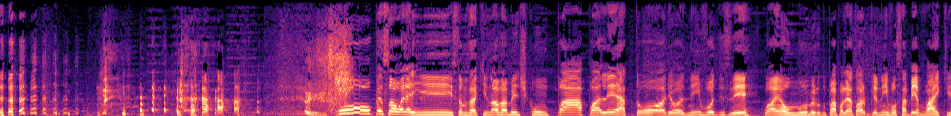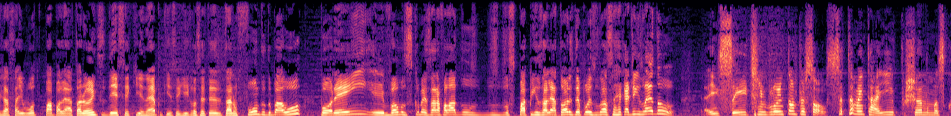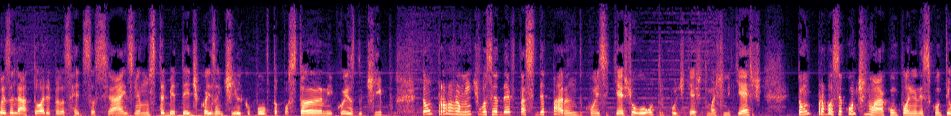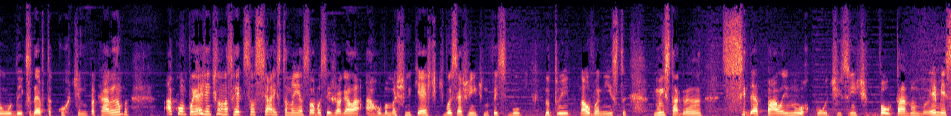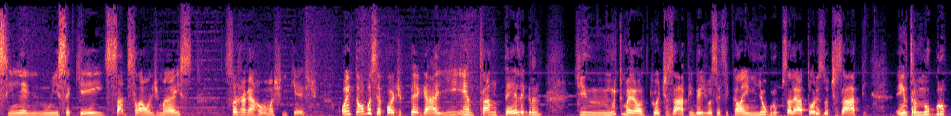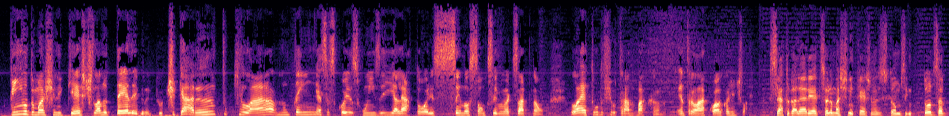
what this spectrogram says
Bom, pessoal, olha aí, estamos aqui novamente com um papo aleatório. Nem vou dizer qual é o número do papo aleatório, porque eu nem vou saber. Vai que já saiu outro papo aleatório antes desse aqui, né? Porque esse aqui com certeza tá no fundo do baú. Porém, vamos começar a falar dos, dos, dos papinhos aleatórios depois dos nossos recadinhos, não é, Edu? É isso aí, Team Blue. Então, pessoal, você também tá aí puxando umas coisas aleatórias pelas redes sociais, vendo uns TBT de coisa antiga que o povo tá postando e coisas do tipo. Então, provavelmente você deve estar se deparando com esse cast ou outro podcast do MachineCast. Então, para você continuar acompanhando esse conteúdo aí que você deve estar curtindo pra caramba, acompanha a gente lá nas redes sociais também. É só você jogar lá, arroba MachineCast, que você acha a gente no Facebook, no Twitter, na Alvanista, no Instagram. Se depara aí no Orkut, se a gente voltar no MSN, no ICQ, sabe sei lá onde mais, só jogar arroba MachineCast. Ou então você pode pegar aí e entrar no Telegram, que muito melhor do que o WhatsApp, em vez de você ficar lá em mil grupos aleatórios do WhatsApp, entra no grupinho do MachineCast lá no Telegram, que eu te garanto que lá não tem essas coisas ruins e aleatórias, sem noção que você vê no WhatsApp, não. Lá é tudo filtrado bacana. Entra lá, cola com a gente lá. Certo, galera, e adicione o MachineCast. Nós estamos em todos os ag-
